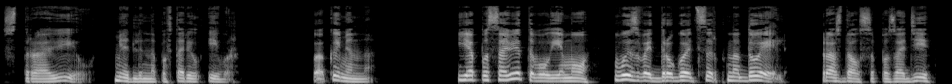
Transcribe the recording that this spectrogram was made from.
«Стравил», — медленно повторил Ивар. «Как именно?» «Я посоветовал ему вызвать другой цирк на дуэль», — раздался позади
